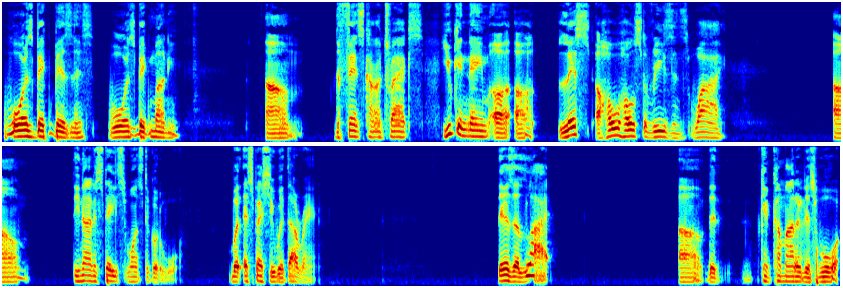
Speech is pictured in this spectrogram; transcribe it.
War is big business. War is big money. Um, defense contracts. You can name a, a list, a whole host of reasons why um, the United States wants to go to war, but especially with Iran. There's a lot uh, that can come out of this war.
